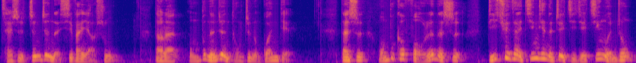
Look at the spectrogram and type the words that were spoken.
才是真正的西番雅书。当然，我们不能认同这种观点。但是我们不可否认的是，的确在今天的这几节经文中，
